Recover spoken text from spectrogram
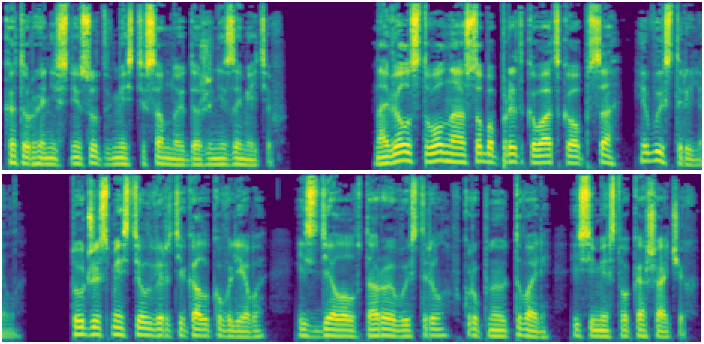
который они снесут вместе со мной, даже не заметив. Навел ствол на особо прыткого адского пса и выстрелил. Тут же сместил вертикалку влево и сделал второй выстрел в крупную тварь из семейства кошачьих.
